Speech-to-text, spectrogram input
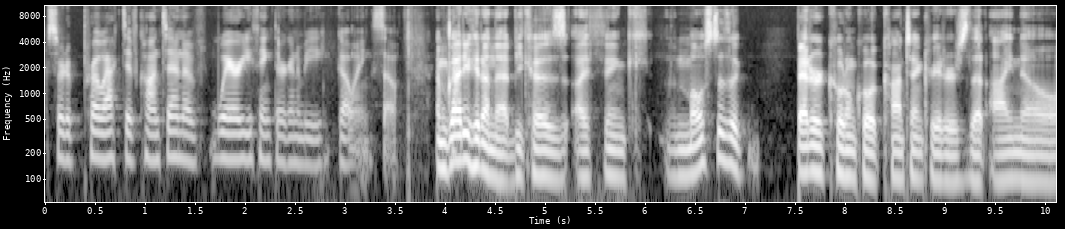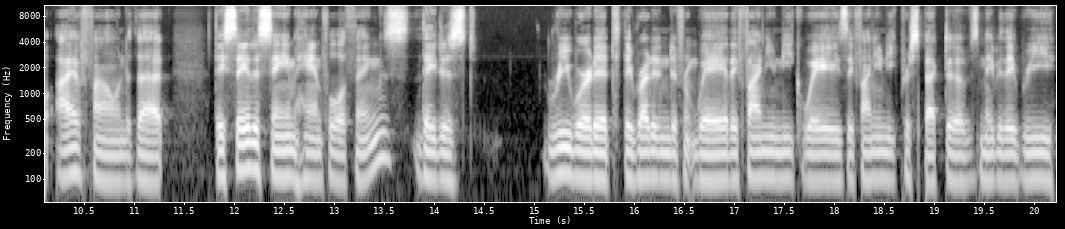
sort of proactive content of where you think they're going to be going so. I'm glad you hit on that because i think most of the better quote unquote content creators that i know i have found that they say the same handful of things. They just reword it. They write it in a different way. They find unique ways. They find unique perspectives. Maybe they re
